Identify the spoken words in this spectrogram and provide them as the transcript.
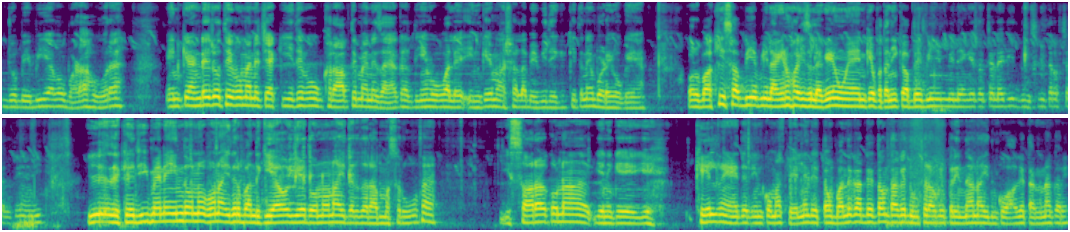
जो बेबी है, वो बड़ा हो रहा है। इनके अंडे जो थे, वो मैंने चेक किए थे, वो ख़राब थे, मैंने ज़ाया कर दिए वो वाले, इनके, माशाल्लाह बेबी देखे कितने बड़े हो गए हैं। और बाकी सब भी अभी लाइन वाइज लगे हुए हैं। इनके पता नहीं कब बेबी मिलेंगे तो चले जी, दूसरी तरफ़ चलते हैं जी। ये देखे जी, मैंने इन दोनों को ना इधर बंद किया और ये दोनों ना इधर ज़रा मसरूफ़ हैं। ये सारा को ना, यानी कि ये खेल रहे हैं इधर इनको मैं खेलने देता हूँ, बंद कर देता हूँ, ताकि दूसरा कोई परिंदा ना इनको आगे तंग ना करे।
